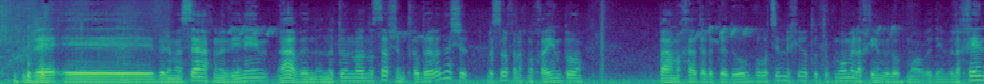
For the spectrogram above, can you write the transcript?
ו, אה, ולמעשה אנחנו מבינים, אה, ונתון מאוד נוסף שמתחבר לזה, שבסוף אנחנו חיים פה פעם אחת על הכדור, ורוצים לחיות אותו כמו מלכים ולא כמו עבדים. ולכן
